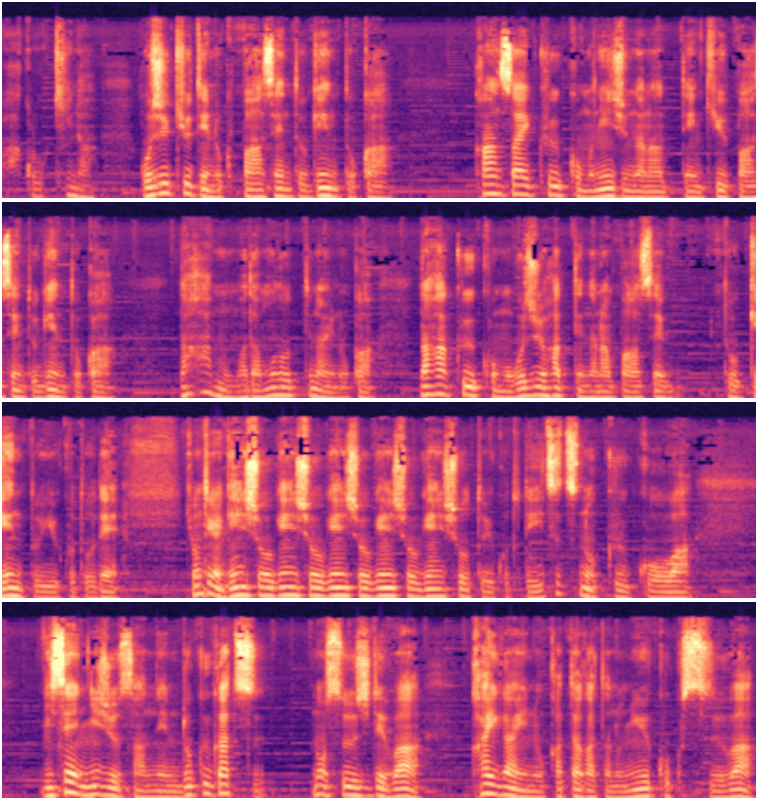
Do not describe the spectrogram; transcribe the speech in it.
はこれ大きいな59.6%減とか関西空港も27.9%減とか那覇もまだ戻ってないのか那覇空港も58.7%減ということで基本的には減少減少減少減少減少ということで5つの空港は2023年6月の数字では海外の方々の入国数は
